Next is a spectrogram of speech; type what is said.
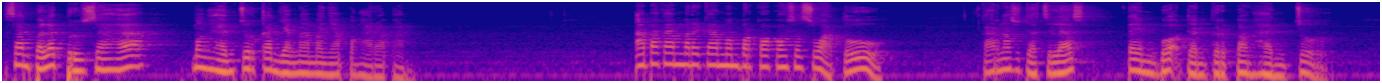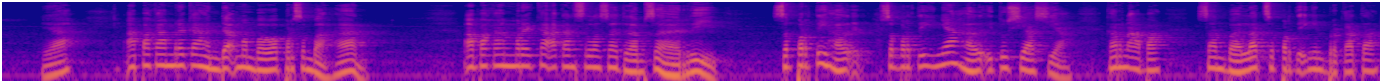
Sanbalat berusaha menghancurkan yang namanya pengharapan. Apakah mereka memperkokoh sesuatu? Karena sudah jelas tembok dan gerbang hancur. Ya. Apakah mereka hendak membawa persembahan? Apakah mereka akan selesai dalam sehari? Seperti hal sepertinya hal itu sia-sia. Karena apa? Sanbalat seperti ingin berkata,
